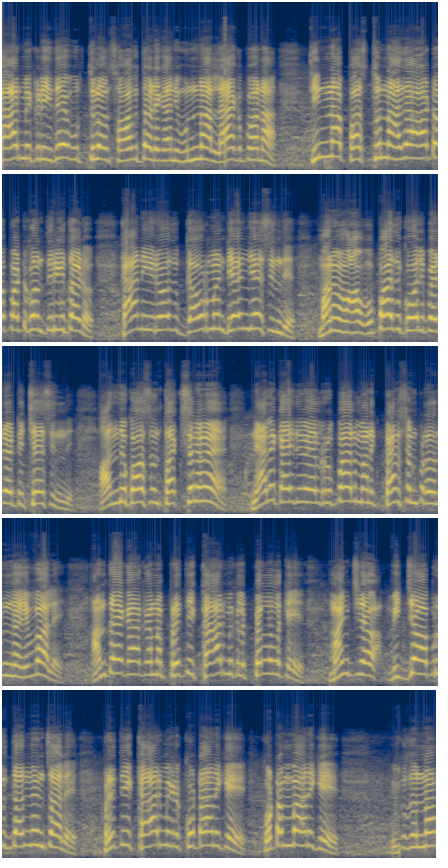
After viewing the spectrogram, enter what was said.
కార్మికుడు ఇదే వృత్తిలో సాగుతాడు కానీ ఉన్నా లేకపోయినా తిన్నా పస్తున్నా అదే ఆటో పట్టుకొని తిరుగుతాడు. కానీ ఈరోజు గవర్నమెంట్ ఏం చేసింది? మనం ఆ ఉపాధి కోల్పోయేటట్టు చేసింది. అందుకోసం తక్షణమే నెలకి ఐదు వేల రూపాయలు మనకి పెన్షన్ ప్రదంగా ఇవ్వాలి. అంతేకాకుండా ప్రతి కార్మికుల పిల్లలకి మంచి విద్యా అభివృద్ధి అందించాలి. ప్రతి కార్మిక కుటానికి కుటుంబానికి ఇస్తున్న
